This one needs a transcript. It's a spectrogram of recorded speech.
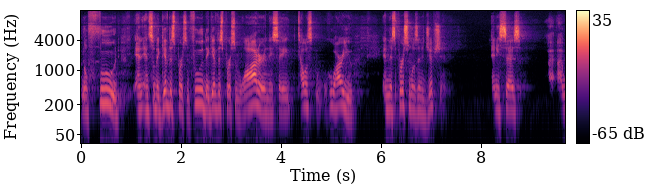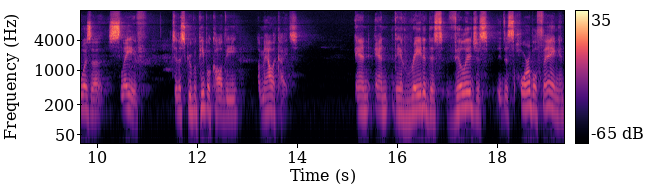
no food. And, and so they give this person food, they give this person water, and they say, Tell us, who are you? And this person was an Egyptian. And he says, I, I was a slave to this group of people called the Amalekites and and they had raided this village, this, this horrible thing, and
